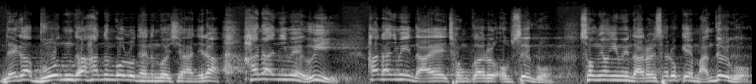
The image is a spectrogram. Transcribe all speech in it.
내가 무언가 하는 걸로 되는 것이 아니라 하나님의 의 하나님이 나의 전과를 없애고 성령님이 나를 새롭게 만들고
